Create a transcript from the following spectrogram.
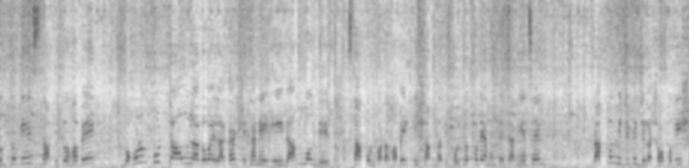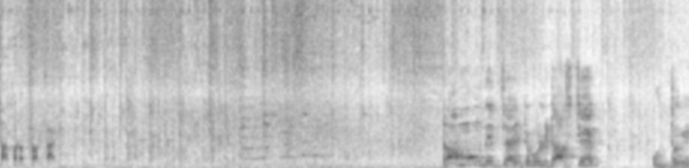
উদ্যোগে স্থাপিত হবে। বহরমপুর টাউন লাগোয়া এলাকায় সেখানে এই রাম মন্দির স্থাপন করা হবে। একটি সাংবাদিক বৈঠক করে এমনটা জানিয়েছেন প্রাক্তন বিজেপি জেলা সভাপতি শাখারব সরকার। রাম মন্দির চ্যারিটেবল ট্রাস্টের উদ্যোগে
